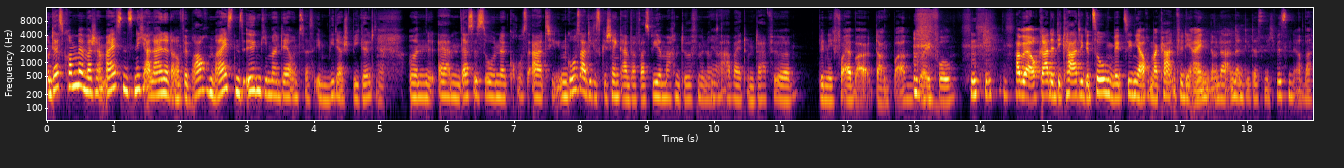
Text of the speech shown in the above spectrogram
Und das kommen wir wahrscheinlich meistens nicht alleine drauf. Wir brauchen meistens irgendjemand, der uns das eben widerspiegelt. Ja. Und ähm, das ist so eine großartige, ein großartiges Geschenk einfach, was wir machen dürfen in unserer ja. Arbeit. Und dafür bin ich forever dankbar, grateful. Habe ja auch gerade die Karte gezogen. Wir ziehen ja auch immer Karten für die einen oder anderen, die das nicht wissen. Aber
